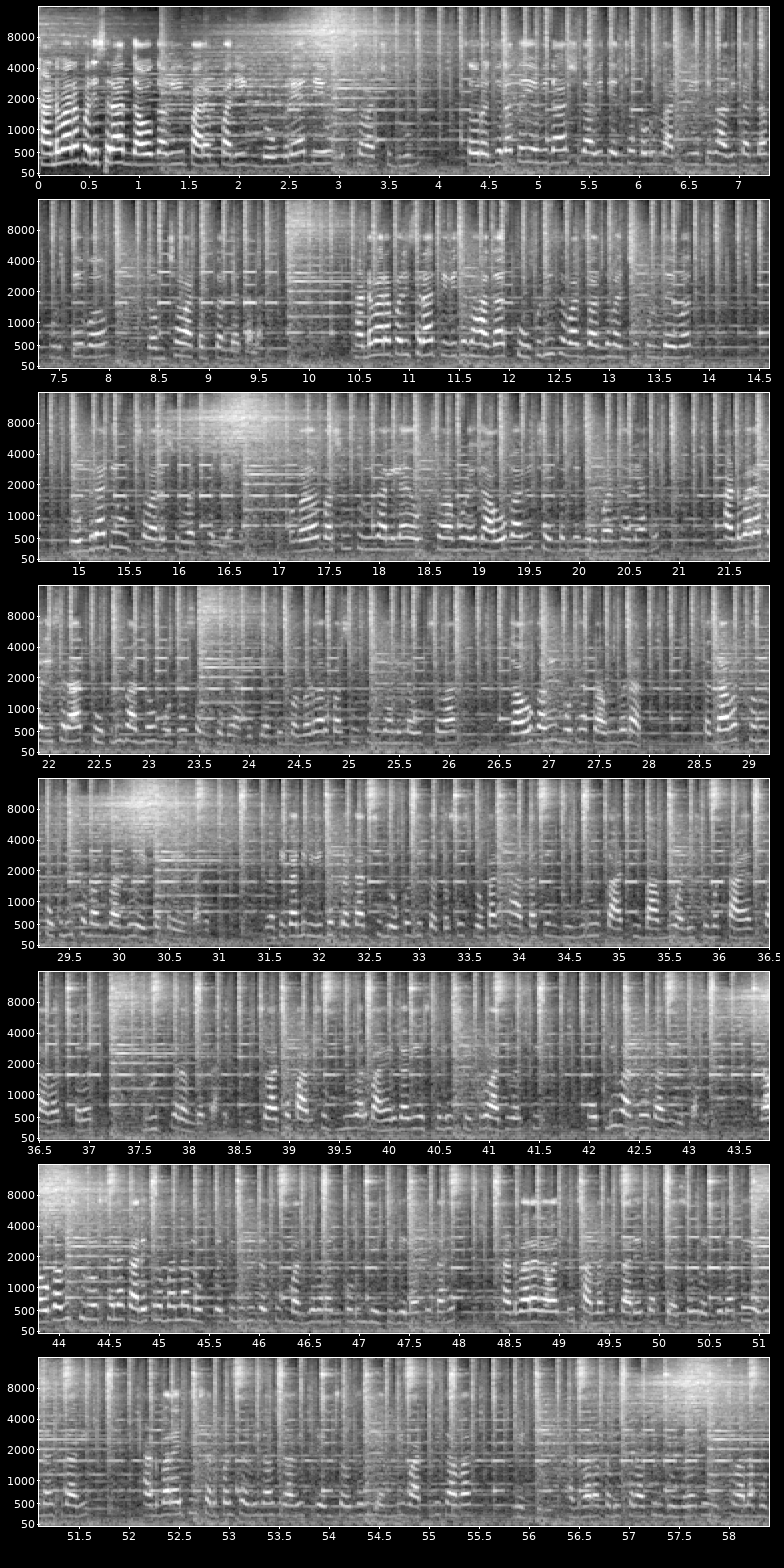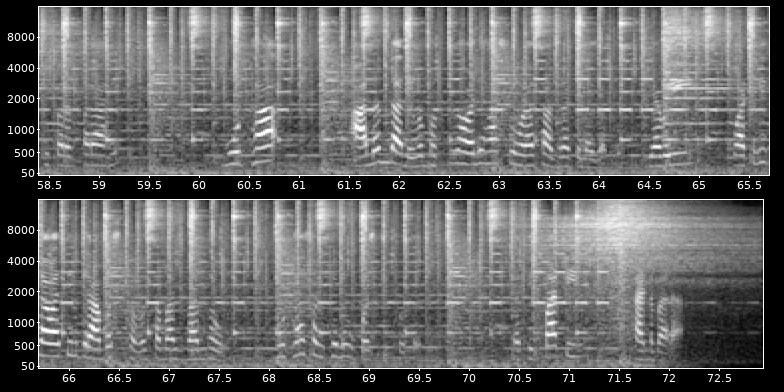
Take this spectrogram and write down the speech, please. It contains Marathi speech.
खांडवारा परिसरात गावोगावी पारंपरिक डोंगऱ्या देव उत्सवाची धूम. सौरंजनाताई अविनाश गावित यांच्याकडून वाटली येथे भाविकांना कुर्ते व गमछा वाटप करण्यात आला. खांडवारा परिसरात विविध भागात कोकणी समाज बांधवांचे कुलदैवत डोंगरादेव उत्सवाला सुरुवात झाली आहे. मंगळवारपासून सुरू झालेल्या या उत्सवामुळे गावोगावी चैतन्य निर्माण झाले आहे. खांडवारा परिसरात कोकणी बांधव मोठ्या संख्येने आहेत. यातून मंगळवारपासून सुरू झालेल्या उत्सवात गावोगावी मोठ्या प्रांगणात सजावट करून कोकणी समाज बांधव एकत्र येत आहेत. या ठिकाणी विविध प्रकारची लोकगीतं तसेच लोकांच्या हातातील घुंगरू काठी बांबू आणि सोबत टाळ्यांचा आवाज करत नृत्य रंगत आहे. उत्सवाच्या पार्श्वभूमीवर बाहेरगावी असलेले शेकडो आदिवासी कोकणी बांधव गावी येत आहेत. गावोगावी सुरू असलेल्या कार्यक्रमाला लोकप्रतिनिधी तसेच मान्यवरांकडून भेटी देण्यात येत आहेत. खांडवारा गावातील सामाजिक कार्यकर्ते सौ रंजनाताई अविनाश गावी खांडबारा येथील सरपंच अविनाश गावित प्रेम चौधरी यांनी वाटवी गावात भेट दिली. खांडबारा परिसरातील डोंगरातील उत्सवाला मोठी परंपरा आहे. मोठा आनंदाने व भक्तिभावाने हा सोहळा साजरा केला जातो. यावेळी वाटवी गावातील ग्रामस्थ व समाज बांधव मोठ्या संख्येने उपस्थित होते. प्रतीक पाटील खांडबारा.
